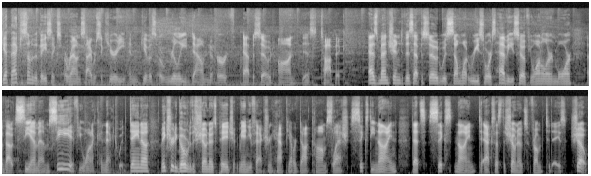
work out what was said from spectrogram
get back to some of the basics around cybersecurity and give us a really down to earth episode on this topic. As mentioned, this episode was somewhat resource heavy, so if you want to learn more about CMMC, if you want to connect with Dana, make sure to go over to the show notes page at manufacturinghappyhour.com slash 69. That's 69 to access the show notes from today's show.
